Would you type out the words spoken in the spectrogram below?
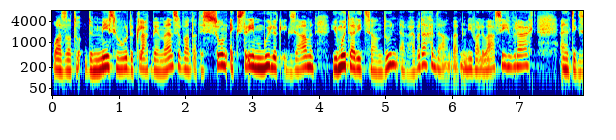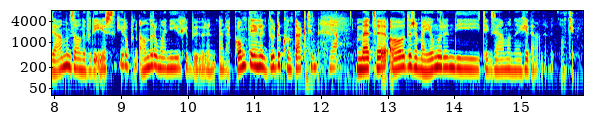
was dat de meest gehoorde klacht bij mensen van dat is zo'n extreem moeilijk examen, je moet daar iets aan doen. En we hebben dat gedaan. We hebben een evaluatie gevraagd en het examen zal nu voor de eerste keer op een andere manier gebeuren. En dat komt eigenlijk door de contacten ja. met uh, ouders en met jongeren die het examen uh, gedaan hebben. Oké. Okay.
